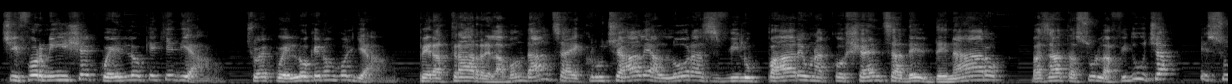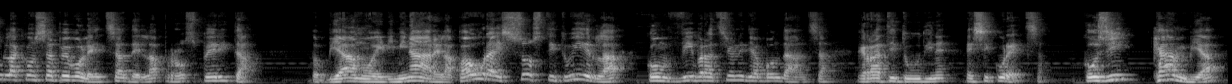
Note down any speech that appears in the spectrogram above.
ci fornisce quello che chiediamo, cioè quello che non vogliamo. Per attrarre l'abbondanza è cruciale allora sviluppare una coscienza del denaro basata sulla fiducia e sulla consapevolezza della prosperità. Dobbiamo eliminare la paura e sostituirla con vibrazioni di abbondanza, gratitudine e sicurezza. Così cambia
